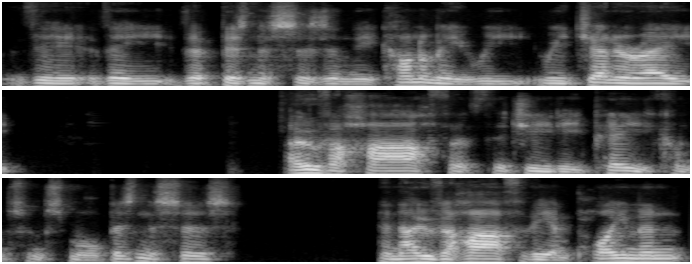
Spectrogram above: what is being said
the the the businesses in the economy. We we generate over half of the GDP comes from small businesses, and over half of the employment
